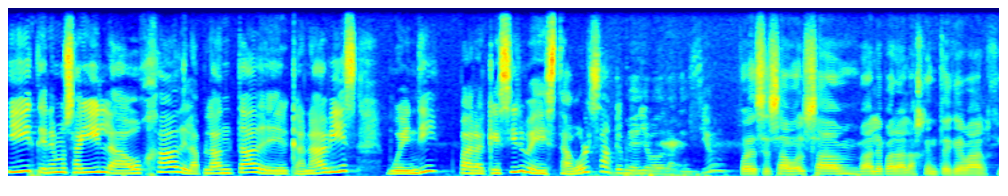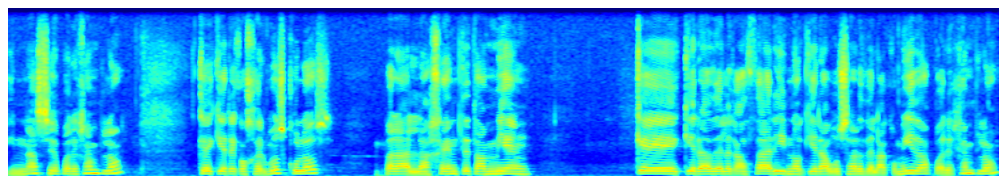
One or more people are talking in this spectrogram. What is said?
y tenemos ahí la hoja de la planta de cannabis. Wendy, ¿para qué sirve esta bolsa que me ha llamado la atención? Pues esa bolsa vale para la gente que va al gimnasio, por ejemplo, que quiere coger músculos, para la gente también que quiera adelgazar y no quiera abusar de la comida, por ejemplo.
